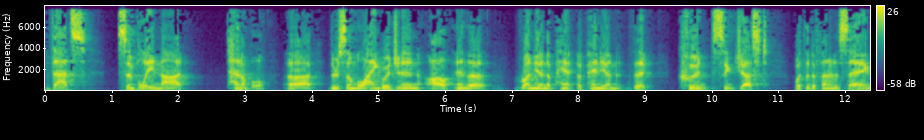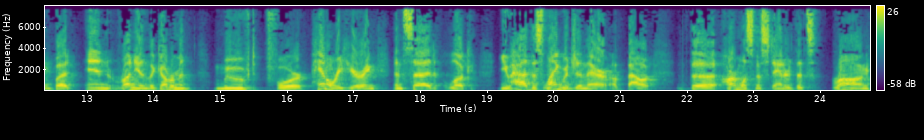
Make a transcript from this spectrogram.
that's simply not tenable. Uh, there's some language in uh, the Runyon opinion that could suggest what the defendant is saying. But in Runyon, the government moved for panel rehearing and said, look, you had this language in there about the harmlessness standard that's wrong.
